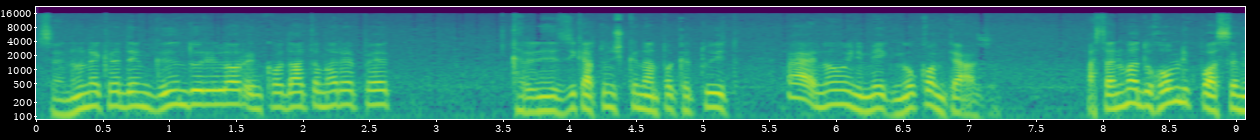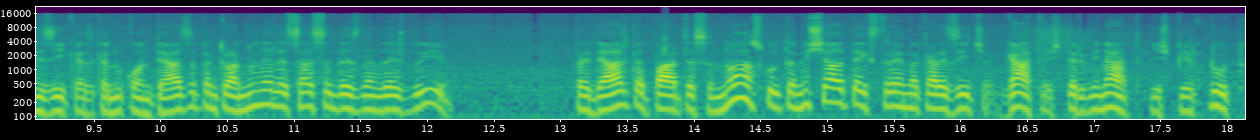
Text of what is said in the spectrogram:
Să nu ne credem gândurilor, încă o dată mă repet, care ne zic atunci când am păcătuit, e, nu nimic, nu contează. Asta numai duhovnic poate să ne zică că nu contează pentru a nu ne lăsa să deznădăjduim. Pe de altă parte, să nu ascultăm nici alte extreme care zice, gata, ești terminat, ești pierdut,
